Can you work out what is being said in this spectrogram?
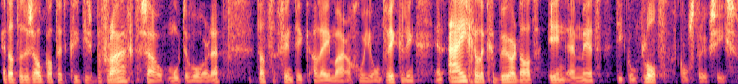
en dat er dus ook altijd kritisch bevraagd zou moeten worden, dat vind ik alleen maar een goede ontwikkeling. En eigenlijk gebeurt dat in en met die complotconstructies.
